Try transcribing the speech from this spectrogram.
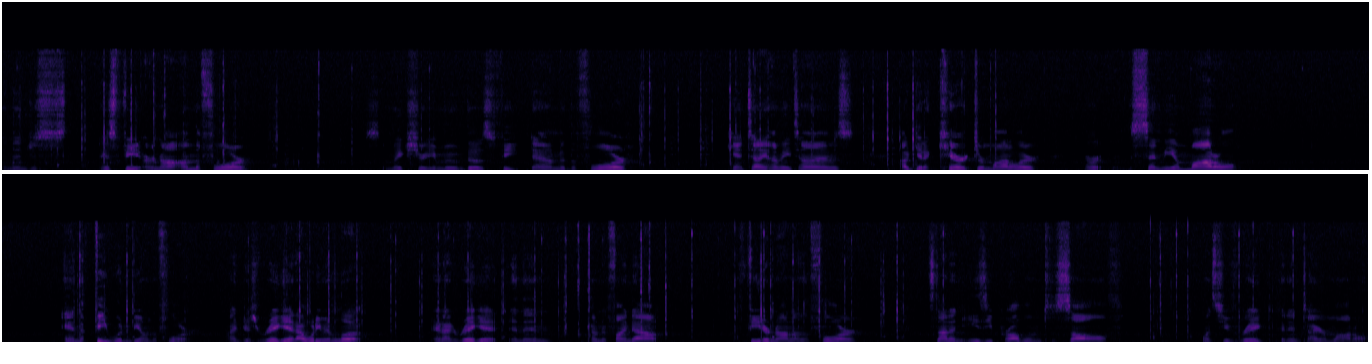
and then just his feet are not on the floor make sure you move those feet down to the floor. Can't tell you how many times. I'd get a character modeler or send me a model and the feet wouldn't be on the floor. I'd just rig it. I wouldn't even look. And I'd rig it and then come to find out feet are not on the floor. It's not an easy problem to solve once you've rigged an entire model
